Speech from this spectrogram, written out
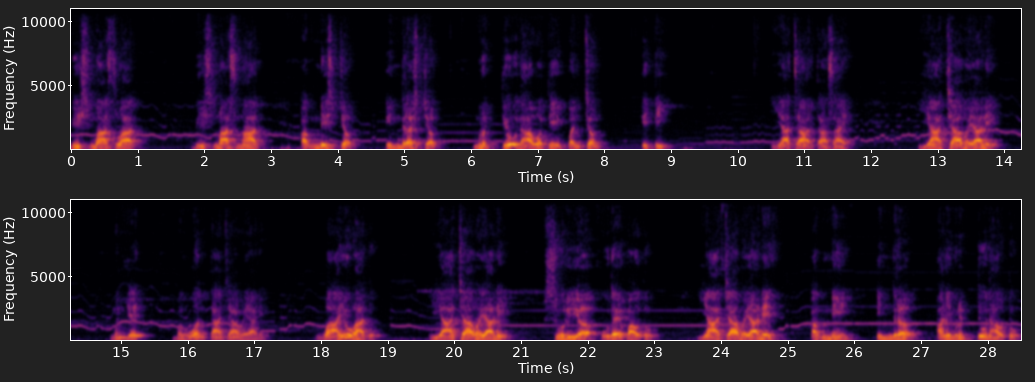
भीष्मास्वाद भीष्मास्मात अग्निश्च इंद्रश्च मृत्यू धावती पंचम इति. याचा अर्थ असा आहे याच्या भयाने म्हणजे भगवंताच्या भयाने वायू वाहतो. याच्या भयाने सूर्य उदय पावतो. याच्या भयाने अग्नी इंद्र आणि मृत्यू धावतो.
